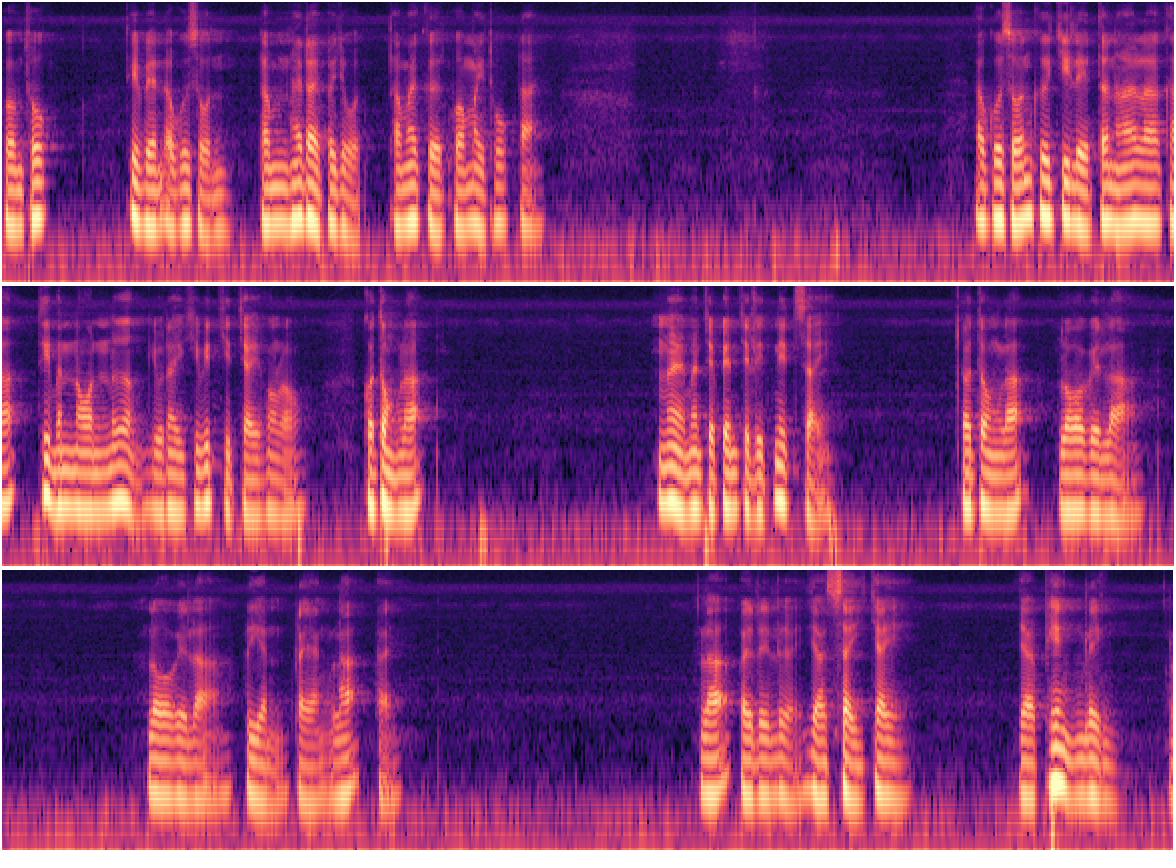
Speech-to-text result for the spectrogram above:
ความทุกข์ที่เป็นอกุศลทำให้ได้ประโยชน์ทำให้เกิดความไม่ทุกข์ได้ อกุศลคือจิเลตตนาราคะ ที่มันนอนเนื่องอยู่ในชีวิตจิตใจของเรา ก็ต้องละ แม่มันจะเป็นจริตนิสัย ก็ต้องละรอเวลารอเวลาเปลี่ยนแปลงละไป ละไปเรื่อยๆ อย่าใส่ใจ อย่าเพ่งเล็ง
